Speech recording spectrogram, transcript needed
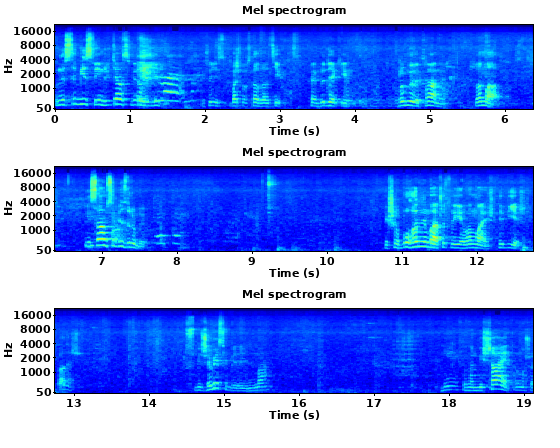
Вони самі своїм життям собі. І сьогодні батько сказав цих людей, які робили храми, ламали. І сам собі зробив. Якщо Бога нема, що ти її ламаєш, ти б'єш, правда? Собі живи собі, де нема. Ні, вона мішає, тому що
